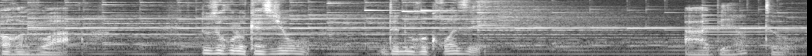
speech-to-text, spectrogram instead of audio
au revoir. Nous aurons l'occasion de nous recroiser. À bientôt.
